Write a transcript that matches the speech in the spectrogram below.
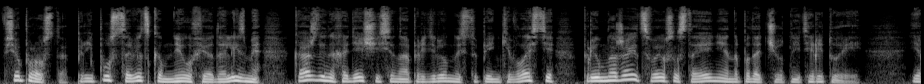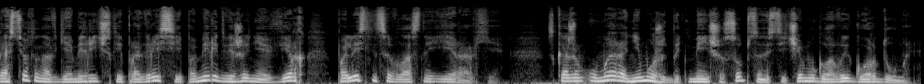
Все просто. При постсоветском неофеодализме каждый, находящийся на определенной ступеньке власти, приумножает свое состояние на подотчетной территории. И растет она в геометрической прогрессии по мере движения вверх по лестнице властной иерархии. Скажем, у мэра не может быть меньше собственности, чем у главы Гордумы –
